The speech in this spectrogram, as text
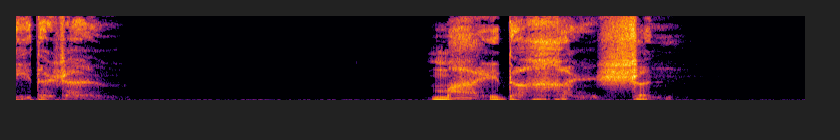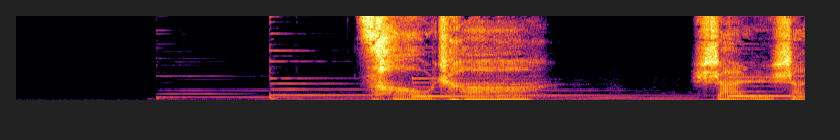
里的人埋得很深，草叉。闪闪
